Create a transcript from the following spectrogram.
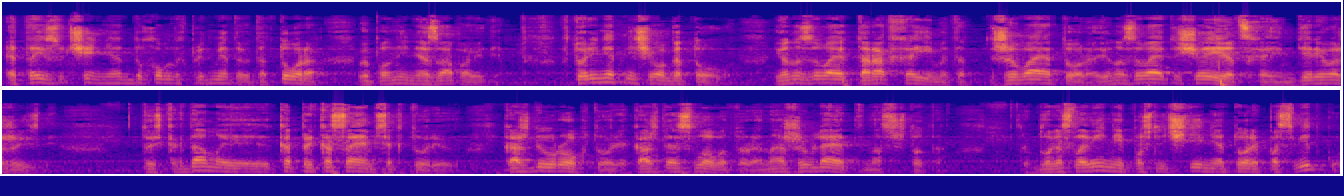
Это изучение духовных предметов, это Тора, выполнение заповеди. В Торе нет ничего готового. Ее называют Тарат Хаим, это живая Тора. Ее называют еще Эц Хаим, дерево жизни. То есть, когда мы прикасаемся к Торе, каждый урок Торе, каждое слово Торе, она оживляет в нас что-то. В благословении после чтения Торы по свитку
